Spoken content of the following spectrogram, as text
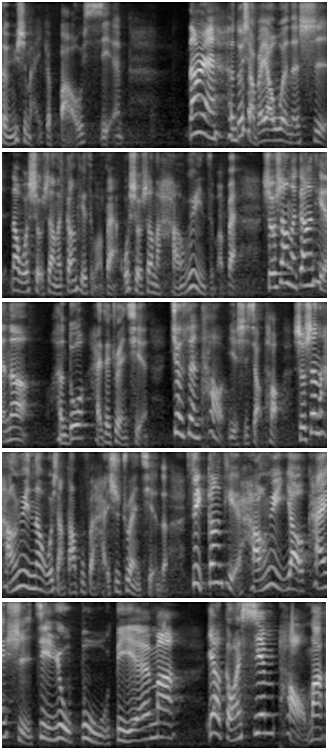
等于是买一个保险。当然，很多小白要问的是，那我手上的钢铁怎么办？我手上的航运怎么办？手上的钢铁呢，很多还在赚钱。就算套也是小套，手上的航运呢，我想大部分还是赚钱的，所以钢铁航运要开始进入补跌吗？要赶快先跑吗？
